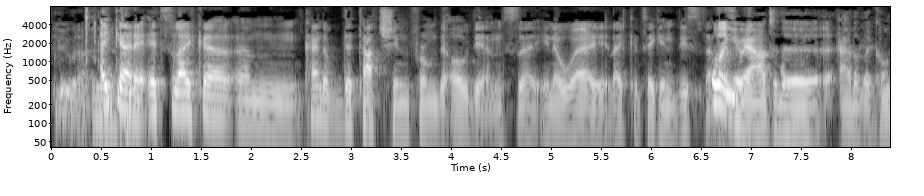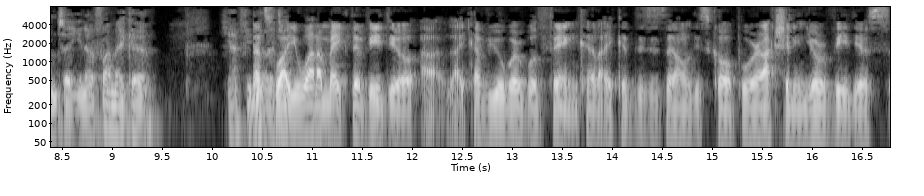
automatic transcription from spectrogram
who would I? I get it. It's like a um, kind of detaching from the audience uh, in a way, like taking distance, pulling you out of the out of the content. You know, if I make a yeah, that's why you want to make the video uh, like a viewer would think uh, like this is the only scope. We're actually in your videos.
